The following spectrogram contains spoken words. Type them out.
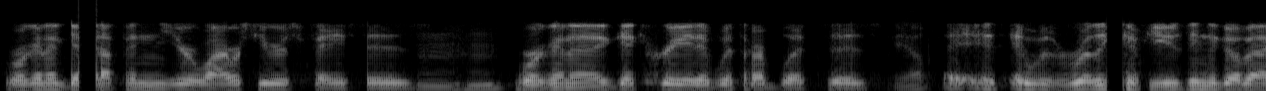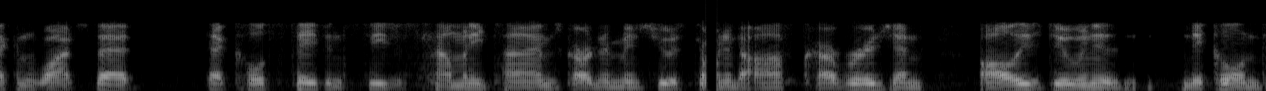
we're gonna get up in your wide receivers' faces. Mm-hmm. We're gonna get creative with our blitzes. Yep. It, it was really confusing to go back and watch that that Colts tape and see just how many times Gardner Minshew is thrown into off coverage and all he's doing is nickel and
